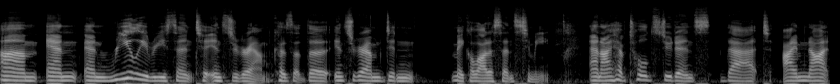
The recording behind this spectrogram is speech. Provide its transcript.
um, and and really recent to Instagram because the Instagram didn't make a lot of sense to me. And I have told students that I'm not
